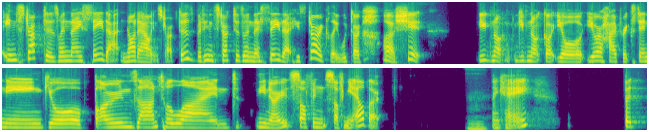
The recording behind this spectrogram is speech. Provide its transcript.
instructors when they see that, not our instructors, but instructors when they see that historically would go, "Oh shit, you've not you've not got your you're hyperextending, your bones aren't aligned, you know, soften soften your elbow." Mm. Okay? But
